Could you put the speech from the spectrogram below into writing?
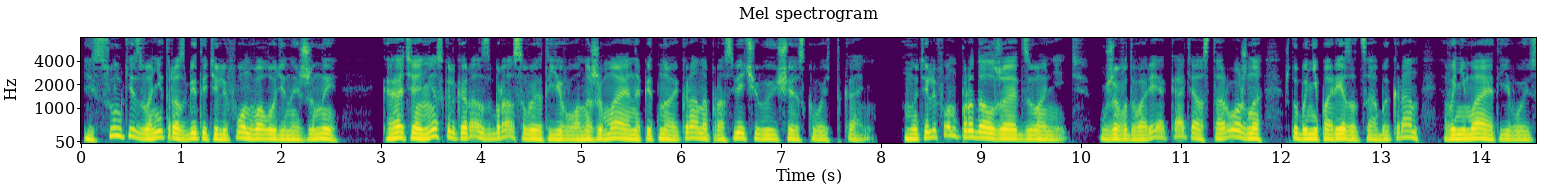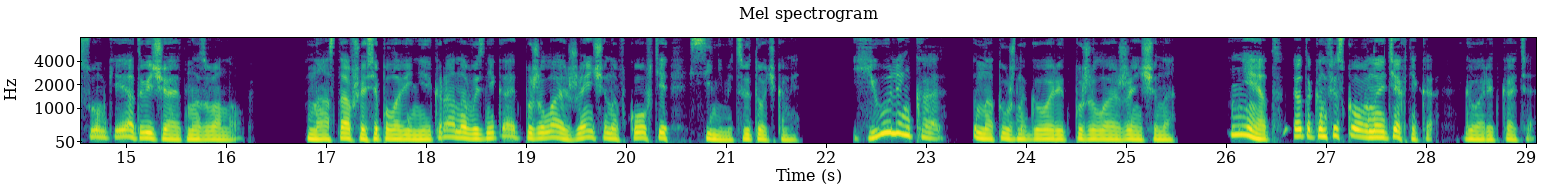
Из сумки звонит разбитый телефон Володиной жены — Катя несколько раз сбрасывает его, нажимая на пятно экрана, просвечивающее сквозь ткань. Но телефон продолжает звонить. Уже во дворе Катя осторожно, чтобы не порезаться об экран, вынимает его из сумки и отвечает на звонок. На оставшейся половине экрана возникает пожилая женщина в кофте с синими цветочками. «Юленька?» — натужно говорит пожилая женщина. «Нет, это конфискованная техника», — говорит Катя.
